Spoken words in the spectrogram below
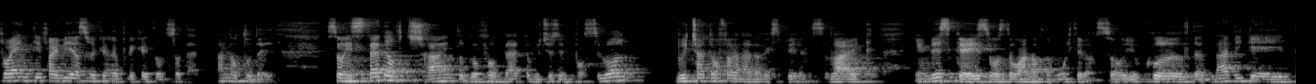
25 years we can replicate also that, and not today. So instead of trying to go for that, which is impossible, we try to offer another experience. Like in this case, was the one of the multiverse. So you could navigate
